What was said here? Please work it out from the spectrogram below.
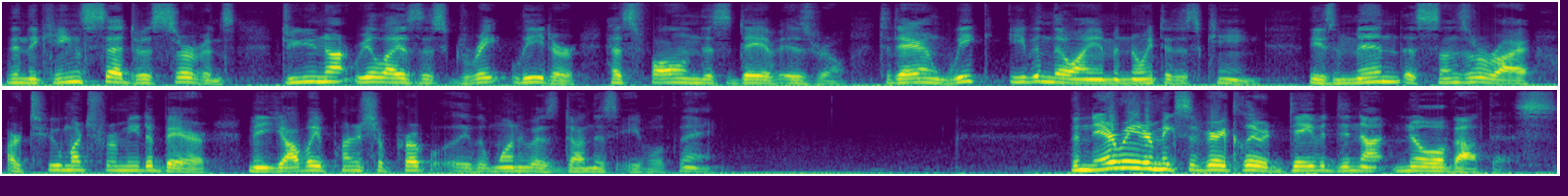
Then the king said to his servants, Do you not realize this great leader has fallen this day of Israel? Today I am weak, even though I am anointed as king. These men, the sons of Zeruiah, are too much for me to bear. May Yahweh punish appropriately the one who has done this evil thing. The narrator makes it very clear David did not know about this.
